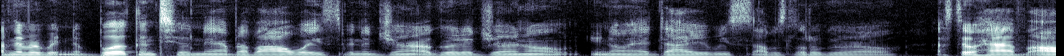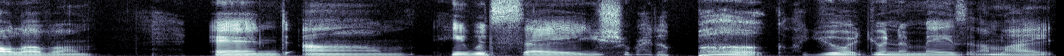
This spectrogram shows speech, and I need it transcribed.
I've never written a book until now, but I've always been a journal, a girl to journal. You know, I had diaries since I was a little girl. I still have all of them and um, he would say, "You should write a book. Like you're you're an amazing." I'm like,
